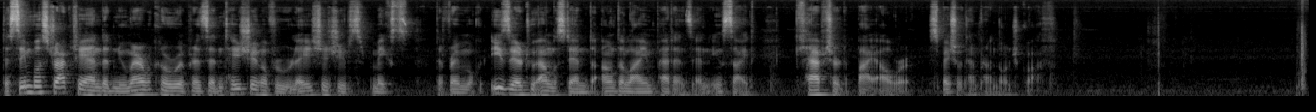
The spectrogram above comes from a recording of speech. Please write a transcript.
The simple structure and the numerical representation of relationships makes the framework easier to understand the underlying patterns and insight captured by our spatial temporal knowledge graph.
